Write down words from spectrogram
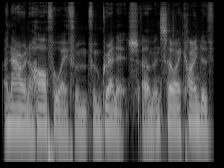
an hour and a half away from from Greenwich, um, and so I kind of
